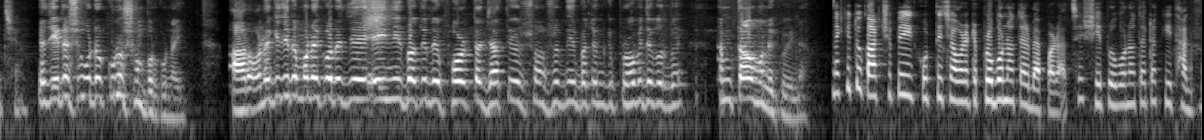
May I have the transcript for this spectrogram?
আচ্ছা। কাজে এটার সঙ্গে ওটার কোনো সম্পর্ক নাই। আর অনেকে যেটা মনে করে যে এই নির্বাচনের ফলটা জাতীয় সংসদ নির্বাচনকে প্রভাবিত করবে আমি তাও মনে করি না। নাকি তো কারচুপি করতে চাওয়ার একটা প্রবণতার ব্যাপার আছে? সেই প্রবণতাটা কি থাকবে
